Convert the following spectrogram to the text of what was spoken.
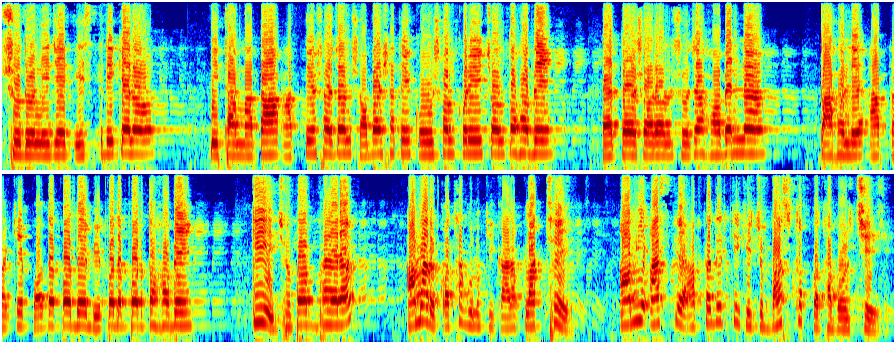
শুধু নিজের স্ত্রী কেন? পিতা মাতা আত্মীয় স্বজন সবার সাথে কৌশল করে চলতে হবে। এত সরল সোজা হবেন না। তাহলে আপনাকে পদে পদে বিপদে পড়তে হবে। কি যুবক ভাইরা আমার কথাগুলো কি খারাপ লাগছে? আমি আজকে আপনাদেরকে কিছু বাস্তব কথা বলছি।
